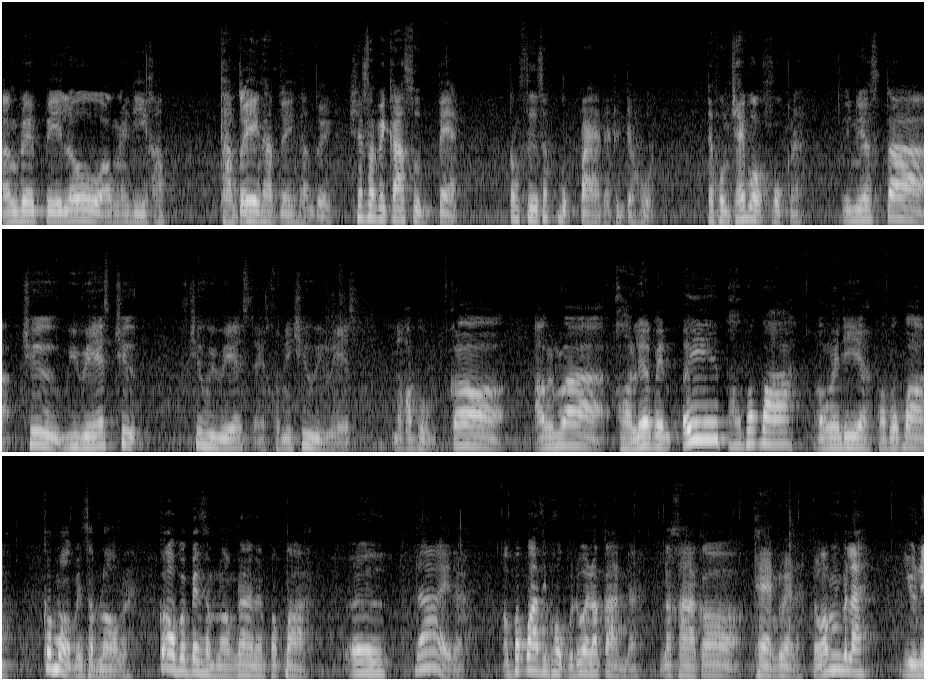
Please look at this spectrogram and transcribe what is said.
อังเดรเปโลเอาไงดีครับ ถามตัวเองถามตัวเองถามตัวเองใช้ฟาเบกาศูนย์แปดต้องซื้อสักบวกแปดถึงจะโหด แต่ผมใช้บวกหกนะอินเนสตาชื่อวีเวสชื่อชื่อวีเวสไอคนนี้ชื่อวีเวสนะครับผมก็ เอาเป็นว่าขอเลือกเป็น เอ้ย พอพอกบา เอาไงดีอะพอพอกบา ก็เหมาะเป็นสำรองนะ ก็เอาไปเป็นสำรองได้นะพอกบา เออ ได้นะ เอาพอกบา 16 ไปด้วยแล้วกันนะ ราคาก็แพงด้วยนะ แต่ว่าไม่เป็นไร อยู่ใน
